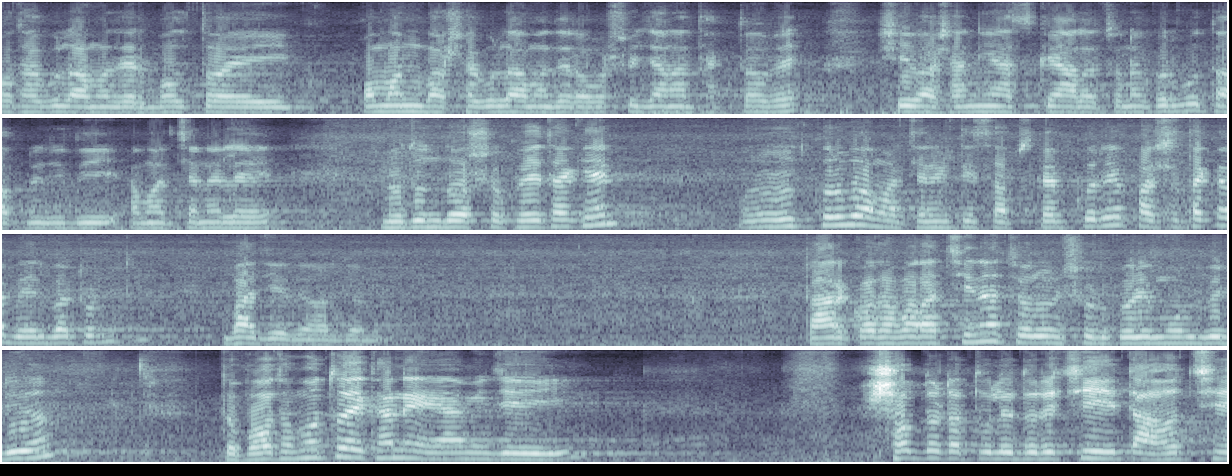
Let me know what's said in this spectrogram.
কথাগুলো আমাদের বলতে এই কমন ভাষাগুলো আমাদের অবশ্যই জানা থাকতে হবে। সেই ভাষা নিয়ে আজকে আলোচনা করব। তো আপনি যদি আমার চ্যানেলে নতুন দর্শক হয়ে থাকেন অনুরোধ করব আমার চ্যানেলটি সাবস্ক্রাইব করে পাশে থাকা বেল বাটনটি বাজিয়ে দেওয়ার জন্য। তার কথা বাড়াচ্ছি না, চলুন শুরু করি মূল ভিডিও। তো প্রথমত এখানে আমি যেই শব্দটা তুলে ধরেছি তা হচ্ছে,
